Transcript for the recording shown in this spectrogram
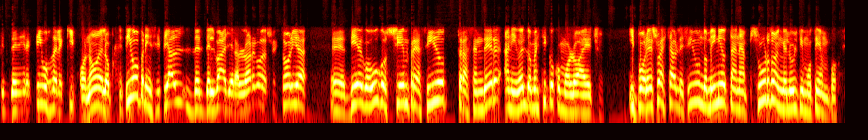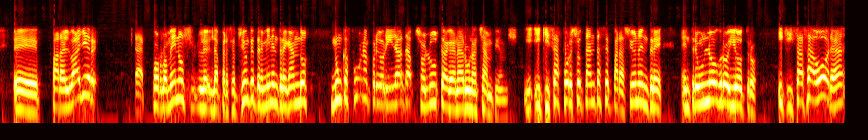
de directivos del equipo, ¿no? El objetivo principal del, del Bayern a lo largo de su historia eh, Diego Hugo siempre ha sido trascender a nivel doméstico como lo ha hecho. Y por eso ha establecido un dominio tan absurdo en el último tiempo. Eh, para el Bayern, eh, por lo menos la percepción que termina entregando, nunca fue una prioridad absoluta ganar una Champions. Y, quizás por eso tanta separación entre, entre un logro y otro. Y quizás ahora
